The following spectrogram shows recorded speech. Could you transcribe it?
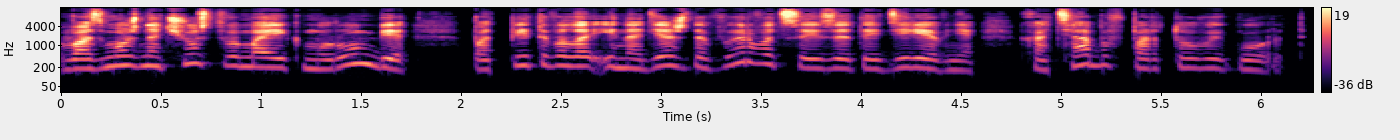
Возможно, чувство мои к Мурумбе подпитывала и надежда вырваться из этой деревни хотя бы в портовый город.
